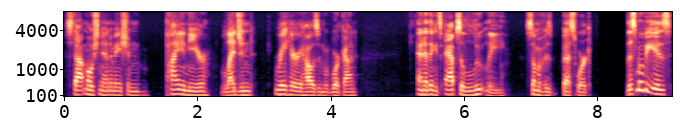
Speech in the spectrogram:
stop motion animation pioneer, legend Ray Harryhausen would work on. And I think it's absolutely some of his best work. This movie is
